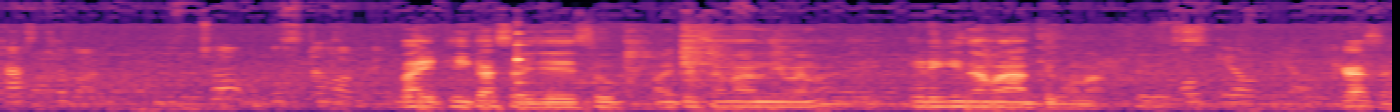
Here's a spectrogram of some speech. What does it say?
স্বাস্থ্যবান। বুঝছ? বুঝতে হবে। ভাই ঠিক আছে ওই যে স্যুপ নিবে না এটা কিন্তু আমার আর দিব না। ঠিক আছে। ওকে ওকে ওকে। ঠিক আছে?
